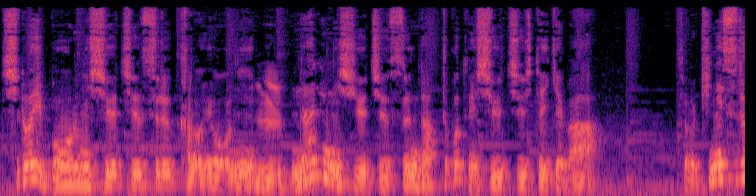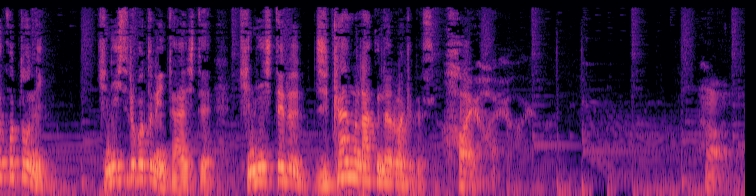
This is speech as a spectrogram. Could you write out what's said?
白いボールに集中するかのように、うん何に集中するんだってことに集中していけば、その気にすることに、気にしてることに対して気にしてる時間がなくなるわけですよ。はいはいはい。うん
